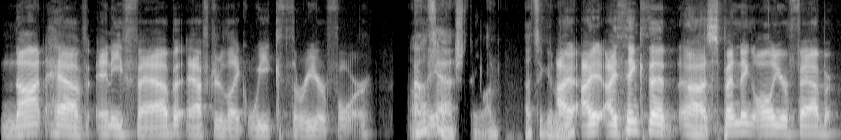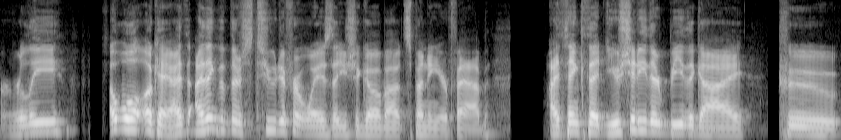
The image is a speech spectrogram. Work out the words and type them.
not have any fab after like week three or four. Oh, that's yeah. an interesting one. That's a good one. I, I, I think that uh, spending all your fab early. Oh, well, okay. I, th- I think that there's two different ways that you should go about spending your fab. I think that you should either be the guy who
